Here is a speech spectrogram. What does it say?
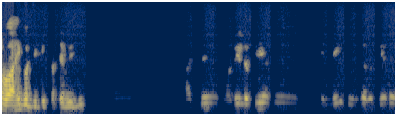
ਵਾਹਿਗੁਰੂ ਜੀ ਕੀ ਫਤਿਹ ਵੀਰ ਜੀ। ਅੱਜ ਬੋਡੀ ਲੱਗੀ ਹੈ ਤੇ ਕਿੰਨੀ ਦੂਰ ਲੱਗੀ ਹੈ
